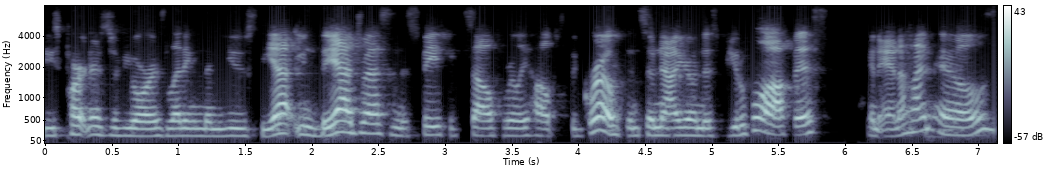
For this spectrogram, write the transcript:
these partners of yours letting them use the the address and the space itself really helps the growth. And so now you're in this beautiful office in Anaheim Hills,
